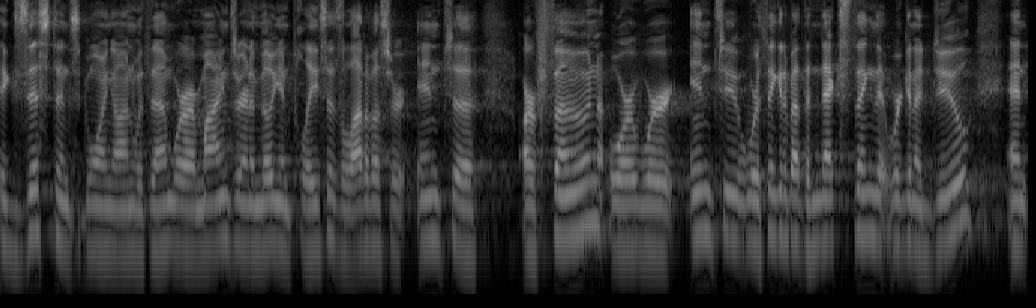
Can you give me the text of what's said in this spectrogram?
existence going on with them where our minds are in a million places. A lot of us are into our phone or we're into we're thinking about the next thing that we're going to do and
